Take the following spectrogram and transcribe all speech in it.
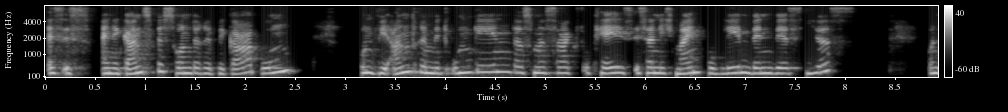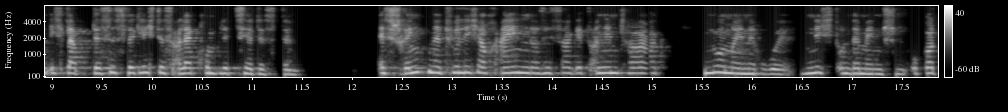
Es ist eine ganz besondere Begabung und wie andere mit umgehen, dass man sagt, okay, es ist ja nicht mein Problem, wenn wir es ihrs. Und ich glaube, das ist wirklich das Allerkomplizierteste. Es schränkt natürlich auch ein, dass ich sage, jetzt an dem Tag, nur meine Ruhe, nicht unter Menschen. Oh Gott,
